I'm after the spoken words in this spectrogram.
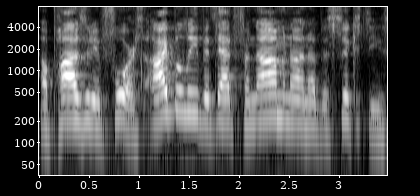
a positive force. I believe that that phenomenon of the 60s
